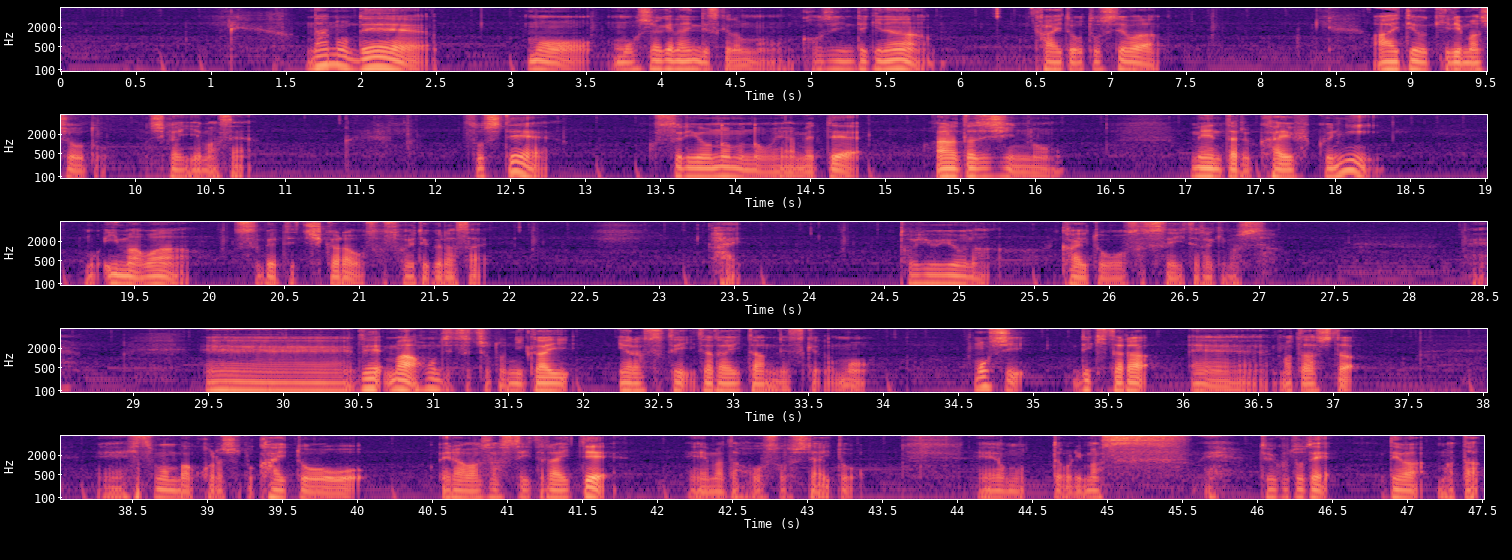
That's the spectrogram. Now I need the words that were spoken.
なのでもう申し訳ないんですけども個人的な回答としては相手を切りましょうとしか言えません。そして薬を飲むのをやめてあなた自身のメンタル回復にもう今は全て力を注いでください。はい。というような回答をさせていただきました。えー、でまあ本日ちょっと2回やらせていただいたんですけどももしできたら、えー、また明日、えー、質問箱からちょっと回答を選ばさせていただいてえー、また放送したいと、え思っております、ということで、ではまた。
